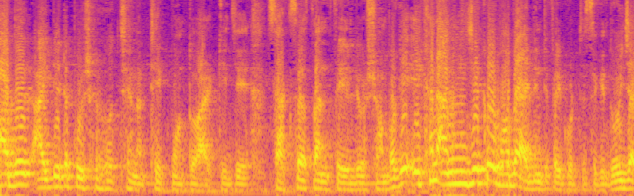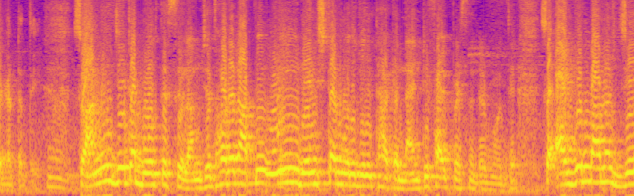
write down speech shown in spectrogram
তাদের আইডিয়াটা পরিষ্কার হচ্ছে না ঠিক মতো আর কি যে সাকসেস অ্যান্ড ফেইলিওর সম্পর্কে। এখানে আমি নিজেকেও ভাবে আইডেন্টিফাই করতেছি কিন্তু ওই জায়গাটাতে। সো আমি যেটা বলতেছিলাম যে ধরেন আপনি ওই রেঞ্জটার মধ্যে যদি থাকেন নাইনটি ফাইভ পার্সেন্টের মধ্যে সো একজন মানুষ যে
